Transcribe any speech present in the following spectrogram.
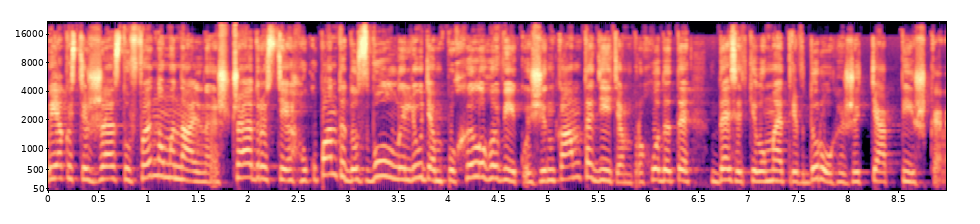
У якості жесту феноменальної щедрості окупанти дозволили людям похилого віку, жінкам та дітям проходити 10 кілометрів дороги життя пішки.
